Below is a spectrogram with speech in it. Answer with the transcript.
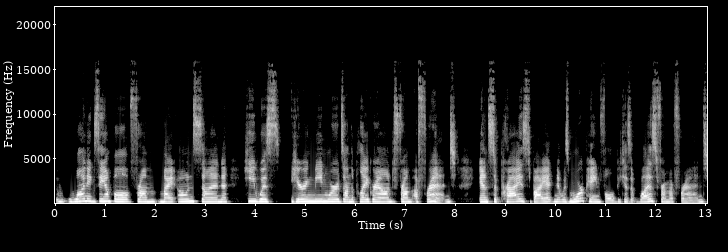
one example from my own son he was hearing mean words on the playground from a friend and surprised by it. And it was more painful because it was from a friend.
